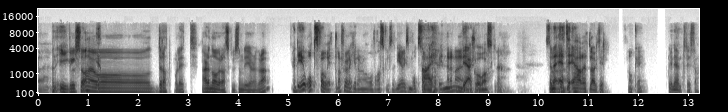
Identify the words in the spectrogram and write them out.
eh, Men Eagles har jo dratt på litt. Er det en overraskelse om de gjør det bra? De er jo oddsfavoritter, da føler jeg ikke det er noen overraskelse. De er liksom Nei, oddsfavoritter til å vinne denne. Det er ikke overraskende. Så- Men jeg, jeg har et lag til. Ok. Vi nevnte det i stad.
